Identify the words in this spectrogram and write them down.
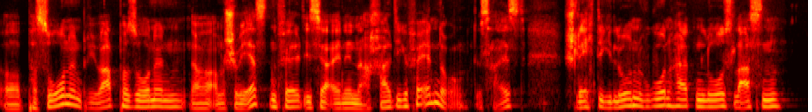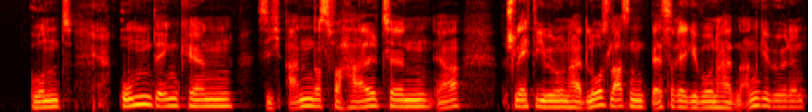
äh, Personen, Privatpersonen, äh, am schwersten fällt, ist ja eine nachhaltige Veränderung. Das heißt, schlechte Gewohnheiten loslassen, und umdenken, sich anders verhalten, ja, schlechte Gewohnheiten loslassen, bessere Gewohnheiten angewöhnen.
